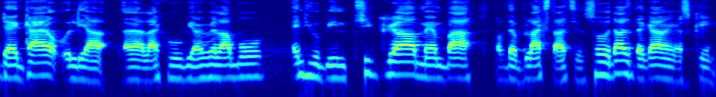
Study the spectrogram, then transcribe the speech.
the guy will uh, like will be available and he'll be integral member of the Black Star team. So that's the guy on your screen,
